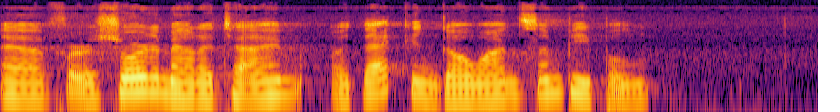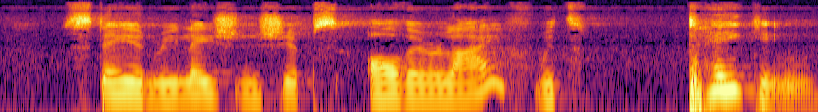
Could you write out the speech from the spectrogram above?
uh, for a short amount of time, or that can go on. Some people stay in relationships all their life with taking.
